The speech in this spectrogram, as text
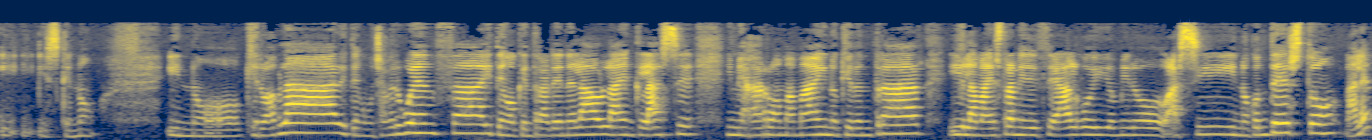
y, es que no. Y no quiero hablar y tengo mucha vergüenza y tengo que entrar en el aula, en clase y me agarro a mamá y no quiero entrar y la maestra me dice algo y yo miro así y no contesto, ¿vale?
